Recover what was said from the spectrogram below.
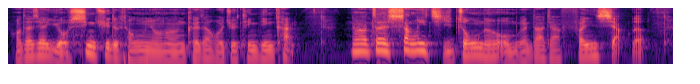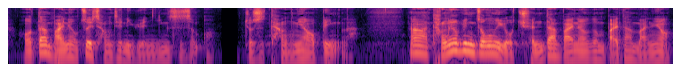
好，大家有兴趣的朋友呢，可以再回去听听看。那在上一集中呢，我们跟大家分享了哦，蛋白尿最常见的原因是什么？就是糖尿病啦。那糖尿病中呢，有全蛋白尿跟白蛋白尿，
